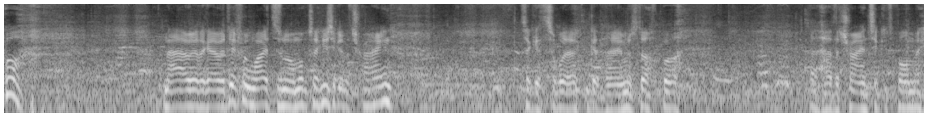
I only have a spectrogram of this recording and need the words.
Oh, now we're gonna go a different way to normal because I used to get the train to get to work and get home and stuff, but I have the train ticket for me.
